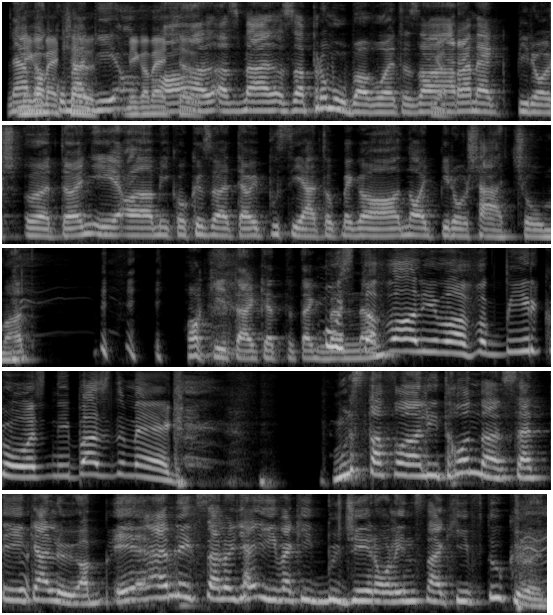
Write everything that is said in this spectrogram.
Nem, még a akkor meg, előtt, még a meccs a, az már az a promóban volt, az a ja. remek piros öltöny, amikor közölte, hogy pusziátok meg a nagy piros hátsómat. Ha kételkedtetek bennem. Mustafa Alival fog birkózni, bazd meg! Mustafa Alit honnan szedték elő? A, emlékszel, hogy évekig Büdzsé Rollinsnak hívtuk őt?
